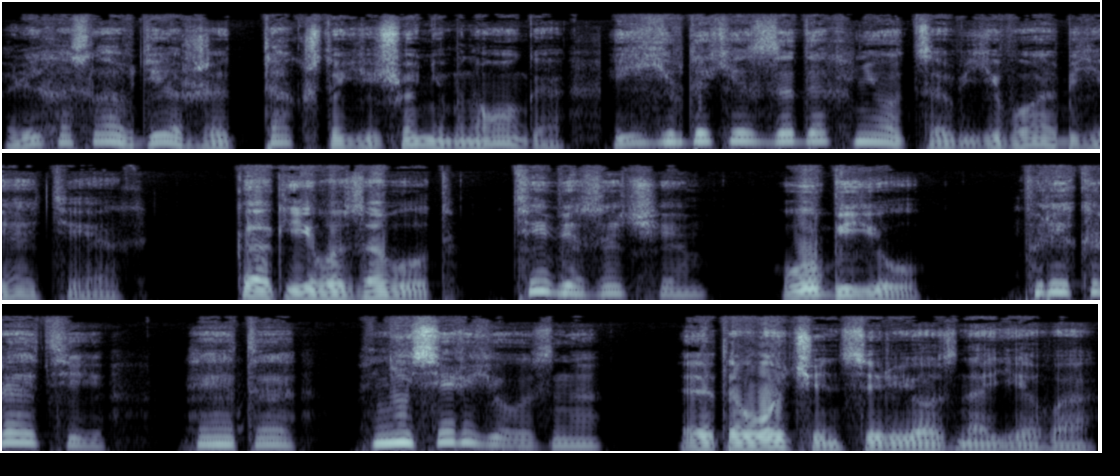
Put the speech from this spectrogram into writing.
Лихослав держит так, что еще немного, и Евдокия задохнется в его объятиях. Как его зовут? Тебе зачем? Убью. Прекрати, это несерьезно. Это очень серьезно, Ева.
